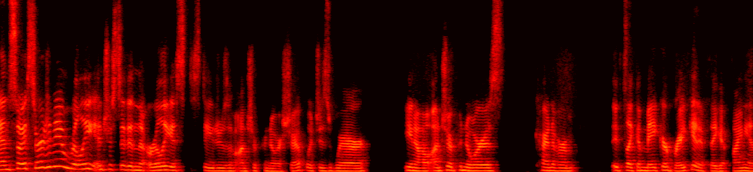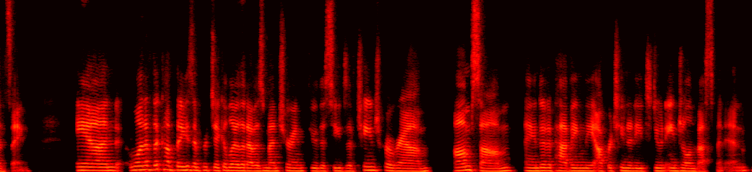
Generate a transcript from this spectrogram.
And so I started being really interested in the earliest stages of entrepreneurship, which is where, you know, entrepreneurs kind of are, it's like a make or break it if they get financing. And one of the companies in particular that I was mentoring through the Seeds of Change program, OMSOM, I ended up having the opportunity to do an angel investment in.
